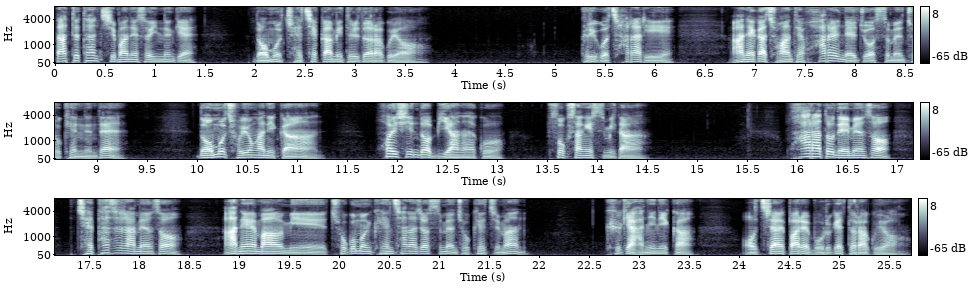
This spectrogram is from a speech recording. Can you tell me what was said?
따뜻한 집안에서 있는 게 너무 죄책감이 들더라고요. 그리고 차라리 아내가 저한테 화를 내주었으면 좋겠는데 너무 조용하니까 훨씬 더 미안하고 속상했습니다. 화라도 내면서 제 탓을 하면서 아내의 마음이 조금은 괜찮아졌으면 좋겠지만 그게 아니니까 어찌할 바를 모르겠더라고요.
